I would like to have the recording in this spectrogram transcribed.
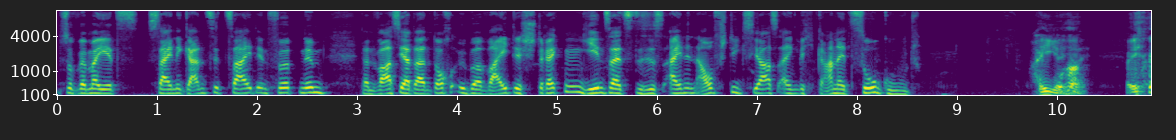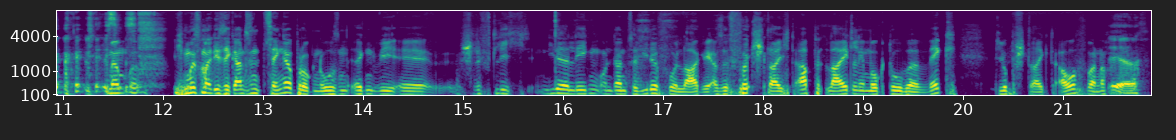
so wenn man jetzt seine ganze Zeit in Fürth nimmt, dann war es ja dann doch über weite Strecken jenseits dieses einen Aufstiegsjahrs eigentlich gar nicht so gut. Hei, hei, ich muss mal diese ganzen Zengerprognosen irgendwie äh, schriftlich niederlegen und dann zur Wiedervorlage. Also Fürth steigt ab, Leitl im Oktober weg, Club steigt auf, war noch ja, was?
